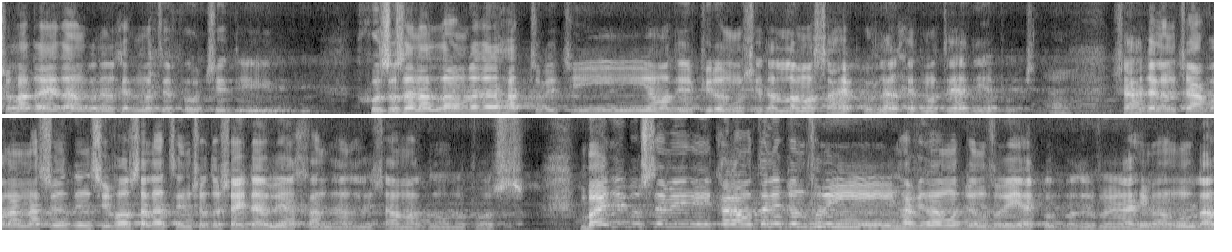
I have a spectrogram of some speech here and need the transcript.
সোহাদায় দাম গুণের খেদমতে পৌঁছে দিন। খুশুসান আল্লাহ, আমরা যারা হাত তুলেছি, আমাদের প্রিয় মুর্শিদ আল্লামা সাহেব কুল্লার খেদমতে হাদিয়ে পৌঁছে। শাহজালাল শাহপুরান নাসিরুদ্দিন শিব সালাহ তিনশো তো সাইডা উলিয়া খান জানালি শাহ মাকদুম রূপস বাইজি বুস্তামি কারামত আলী জনফুরি, হাফিজ আহমদ জনফুরি, ইয়াকুব বদরফুরি, রাহিমাহুল্লাহ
